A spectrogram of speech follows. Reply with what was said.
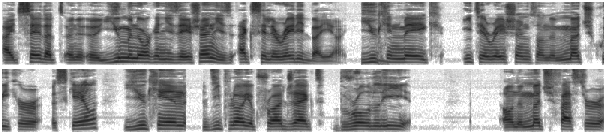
I'd say that a, a human organization is accelerated by AI. You hmm. can make iterations on a much quicker uh, scale. You can deploy a project broadly on a much faster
